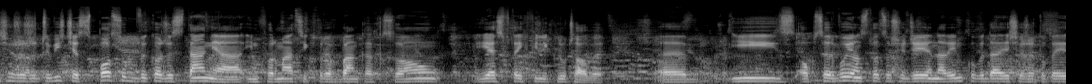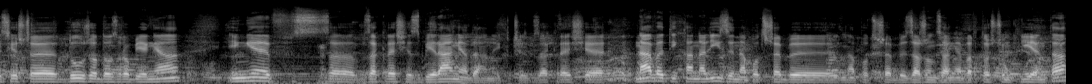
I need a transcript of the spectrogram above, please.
się, że rzeczywiście sposób wykorzystania informacji, które w bankach są, jest w tej chwili kluczowy. E, I obserwując to, co się dzieje na rynku, wydaje się, że tutaj jest jeszcze dużo do zrobienia i nie w, w zakresie zbierania danych, czy w zakresie nawet ich analizy na potrzeby, na potrzeby zarządzania wartością klienta,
